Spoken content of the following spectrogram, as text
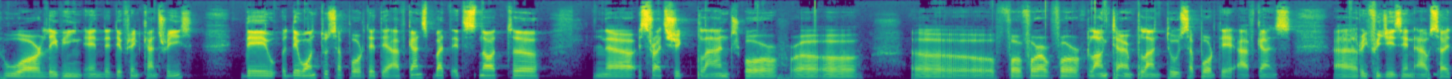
who are living in the different countries. They they want to support the Afghans, but it's not a strategic plan or for for for long term plan to support the Afghans uh, refugees in outside.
